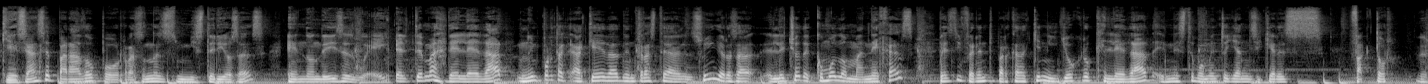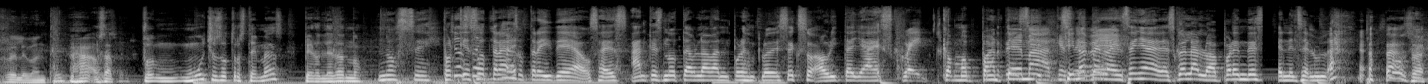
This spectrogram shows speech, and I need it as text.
que se han separado por razones misteriosas, en donde dices, güey, el tema de la edad, no importa a qué edad entraste al swinger, o sea, el hecho de cómo lo manejas es diferente para cada quien y yo creo que la edad en este momento ya ni siquiera es factor. ¿Es relevante? Ajá, o sea, pues, muchos otros temas, pero la edad no. No sé, porque Yo es sé, otra, es otra idea. O sea, es antes no te hablaban, por ejemplo, de sexo, ahorita ya es great, como parte. tema si que si se no te lo enseña de la escuela, lo aprendes en el celular. O sea, No, o sea,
